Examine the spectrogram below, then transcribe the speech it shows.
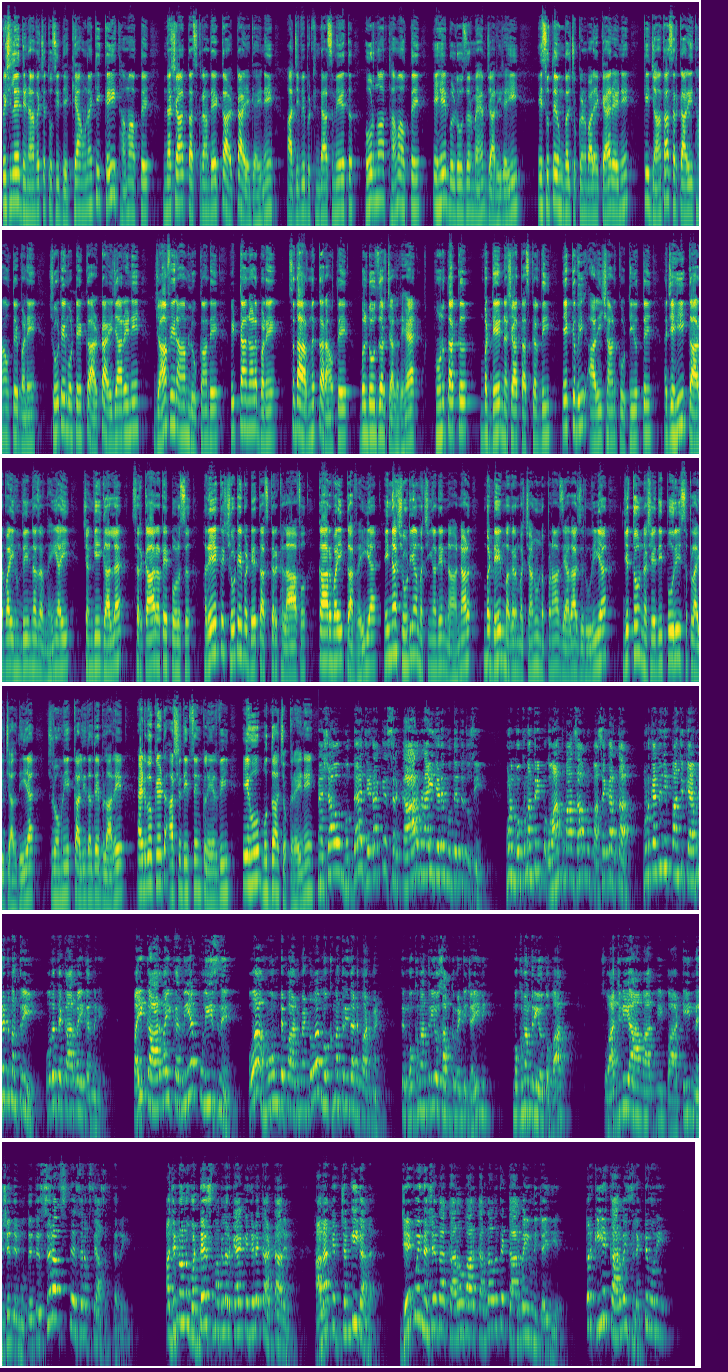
ਪਿਛਲੇ ਦਿਨਾਂ ਵਿੱਚ ਤੁਸੀਂ ਦੇਖਿਆ ਹੋਣਾ ਕਿ ਕਈ ਥਾਵਾਂ ਉੱਤੇ ਨਸ਼ਾ ਤਸਕਰਾਂ ਦੇ ਘਰ ਢਾਏ ਗਏ ਨੇ। ਅੱਜ ਵੀ ਬਠਿੰਡਾ ਸਮੇਤ ਹੋਰਨਾਂ ਥਾਵਾਂ ਉੱਤੇ ਇਹ ਬੁਲਡੋਜ਼ਰ ਮਹਿਮ ਜਾਰੀ ਰਹੀ। ਇਸ ਉੱਤੇ ਉਂਗਲ ਚੁੱਕਣ ਵਾਲੇ ਕਹਿ ਰਹੇ ਨੇ ਕਿ ਜਾਂ ਤਾਂ ਸਰਕਾਰੀ ਥਾਂ ਉੱਤੇ ਬਣੇ ਛੋਟੇ-ਮੋਟੇ ਘਰ ਢਾਏ ਜਾ ਰਹੇ ਨੇ ਜਾਂ ਫਿਰ ਆਮ ਲੋਕਾਂ ਦੇ ਇੱਟਾਂ ਨਾਲ ਬਣੇ ਸਧਾਰਨ ਘਰਾਂ ਉੱਤੇ ਬਲਡੋਜ਼ਰ ਚੱਲ ਰਿਹਾ ਹੈ। ਹੁਣ ਤੱਕ ਵੱਡੇ ਨਸ਼ਾ ਤਸਕਰ ਦੀ ਇੱਕ ਵੀ ਆਲੀਸ਼ਾਨ ਕੋਠੀ ਉੱਤੇ ਅਜਿਹੀ ਕਾਰਵਾਈ ਹੁੰਦੀ ਨਜ਼ਰ ਨਹੀਂ ਆਈ। ਚੰਗੀ ਗੱਲ ਹੈ ਸਰਕਾਰ ਅਤੇ ਪੁਲਿਸ ਹਰੇਕ ਛੋਟੇ ਵੱਡੇ ਤਸਕਰ ਖਿਲਾਫ ਕਾਰਵਾਈ ਕਰ ਰਹੀ ਹੈ ਇਨ੍ਹਾਂ ਛੋਟੀਆਂ ਮੱਛੀਆਂ ਦੇ ਨਾਲ ਨਾਲ ਵੱਡੇ ਮਗਰਮੱਛਾਂ ਨੂੰ ਨੱਪਣਾ ਜ਼ਿਆਦਾ ਜ਼ਰੂਰੀ ਹੈ ਜਿੱਥੋਂ ਨਸ਼ੇ ਦੀ ਪੂਰੀ ਸਪਲਾਈ ਚੱਲਦੀ ਹੈ ਸ਼੍ਰੋਮਣੀ ਅਕਾਲੀ ਦਲ ਦੇ ਬੁਲਾਰੇ ਐਡਵੋਕੇਟ ਅਰਸ਼ਦੀਪ ਸਿੰਘ ਕਲੇਰ ਵੀ ਇਹੋ ਮੁੱਦਾ ਚੁੱਕ ਰਹੇ ਨੇ। ਨਸ਼ਾ ਉਹ ਮੁੱਦਾ ਜਿਹੜਾ ਕਿ ਸਰਕਾਰ ਬਣਾਈ ਜਿਹੜੇ ਮੁੱਦੇ ਤੇ ਤੁਸੀਂ। ਹੁਣ ਮੁੱਖ ਮੰਤਰੀ ਭਗਵੰਤ ਮਾਨ ਸਾਹਿਬ ਨੂੰ ਪਾਸੇ ਕਰਤਾ, ਹੁਣ ਕਹਿੰਦੇ ਜੀ ਪੰਜ ਕੈਬਨਿਟ ਮੰਤਰੀ ਉਹਦੇ ਤੇ ਕਾਰਵਾਈ ਕਰਨਗੇ। ਭਾਈ ਕਾਰਵਾਈ ਕਰਨੀ ਹੈ ਪੁਲਿਸ ਨੇ। ਉਹ ਹੈ ਹੋਮ ਡਿਪਾਰਟਮੈਂਟ ਉਹ ਹੈ ਮੁੱਖ ਮੰਤਰੀ ਦਾ ਡਿਪਾਰਟਮੈਂਟ ਤੇ ਮੁੱਖ ਮੰਤਰੀ ਉਹ ਸਬ ਕਮੇਟੀ ਚਾਹੀ ਨਹੀਂ। ਮੁੱਖ ਮੰਤਰੀ ਉਹ ਤੋਂ ਬਾਅਦ। ਸੋ ਅੱਜ ਵੀ ਆਮ ਆਦਮੀ ਪਾਰਟੀ ਨਸ਼ੇ ਦੇ ਮੁੱਦੇ ਤੇ ਸਿਰਫ ਤੇ ਸਿਰਫ ਸਿਆਸਤ ਕਰ ਰਹੀ ਹੈ। ਆ ਜਿਨ੍ਹਾਂ ਨੂੰ ਵੱਡੇ ਸਮਗਲਰ ਕਹਿ ਕੇ ਜਿਹੜੇ ਘਰ ਢਾ ਰਹੇ ਹੋ। ਹਾਲਾਂਕਿ ਚੰਗੀ ਗੱਲ ਹੈ, ਜੇ ਕੋਈ ਨਸ਼ੇ ਦਾ ਕਾਰੋਬਾਰ ਕਰਦਾ, ਉਹਦੇ ਤੇ ਕਾਰਵਾਈ ਹੋਣੀ ਚਾਹੀਦੀ ਹੈ। ਪਰ ਕੀ ਇਹ ਕਾਰਵਾਈ ਸਿਲੈਕਟਿਵ ਹੋ ਰਹੀ ਹੈ?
